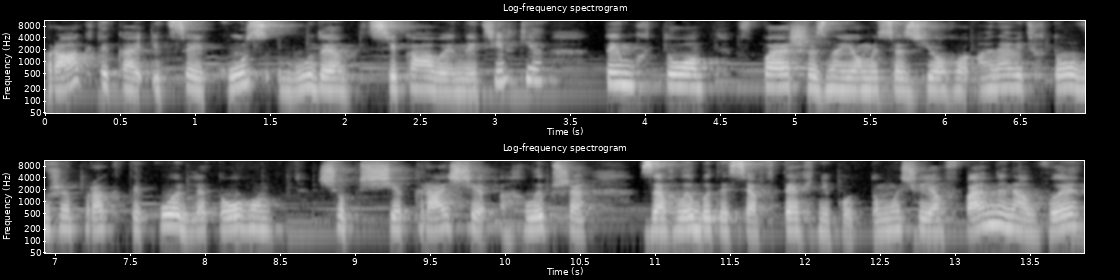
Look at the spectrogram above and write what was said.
практика і цей курс буде цікавий не тільки тим, хто вперше знайомиться з його, а навіть хто вже практикує для того, щоб ще краще, глибше заглибитися в техніку, тому що я впевнена, ви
